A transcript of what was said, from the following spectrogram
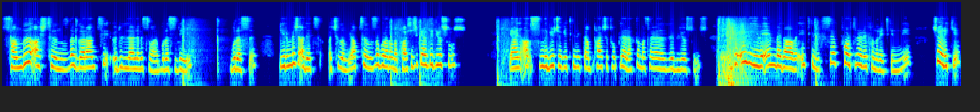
Sandığı açtığınızda garanti ödül ilerlemesi var. Burası değil. Burası. 25 adet açılım yaptığınızda buradan da parçacık elde ediyorsunuz. Yani aslında birçok etkinlikten parça toplayarak da materyal elde edebiliyorsunuz. Ve en iyi ve en bedava etkinlik ise Fortune Refiner etkinliği. Şöyle ki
